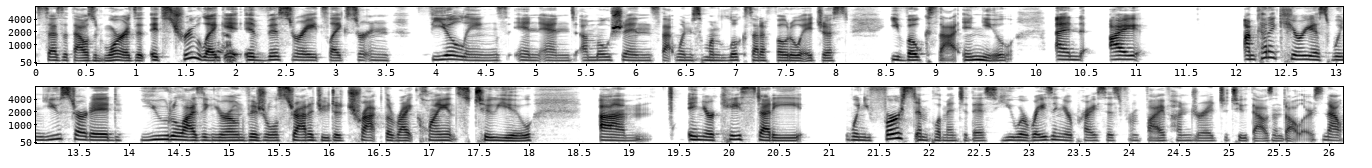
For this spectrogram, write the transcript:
says a thousand words. It, it's true. Like yeah. it eviscerates like certain feelings in and emotions that when someone looks at a photo, it just evokes that in you. And I I'm kind of curious when you started utilizing your own visual strategy to track the right clients to you. Um, in your case study, when you first implemented this, you were raising your prices from 500 to $2,000. Now,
